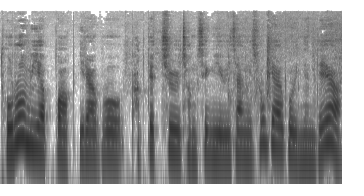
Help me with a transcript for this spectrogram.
도로미화법이라고 박대출 정책위 의장이 소개하고 있는데요.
